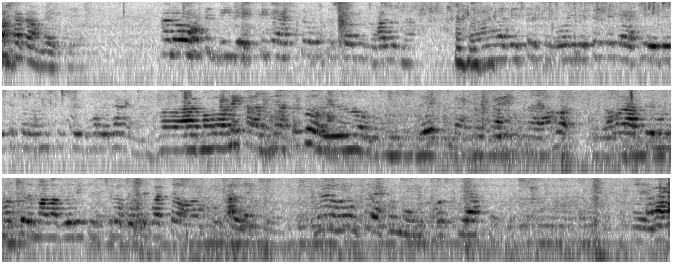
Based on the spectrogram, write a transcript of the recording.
মশা কামড়াইছে। আর ও হচ্ছে বিদেশ থেকে আসতে ও তো শরীর ভালো না। বাংলাদেশে ওই দেশে থেকে আসে এই দেশে তো মানুষের ভালো থাকে না। আর মামা অনেক কাজ নিয়ে আসে তো এই জন্য রেস্ট নাই রেস্ট নাই। আমার আমার রাত্রে মনে হচ্ছিল মামা যদি কিছু সেবা করতে পারতো আমার খুব ভালো লাগছে না ও তো এখন ভর্তি আছে। হ্যাঁ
